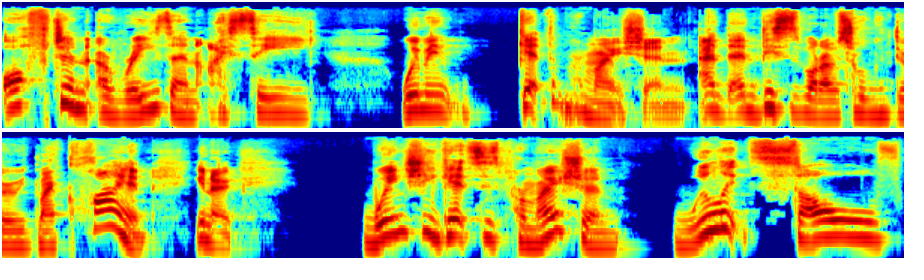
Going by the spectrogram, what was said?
often a reason I see women get the promotion. And, and this is what I was talking through with my client. You know, when she gets this promotion, will it solve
